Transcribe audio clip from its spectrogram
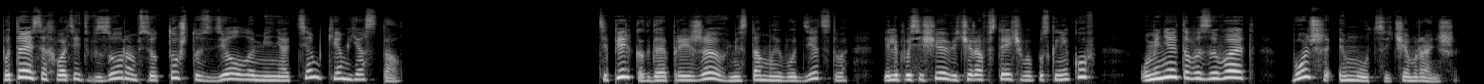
пытаясь охватить взором все то, что сделало меня тем, кем я стал. Теперь, когда я приезжаю в места моего детства или посещаю вечера встреч выпускников, у меня это вызывает больше эмоций, чем раньше.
